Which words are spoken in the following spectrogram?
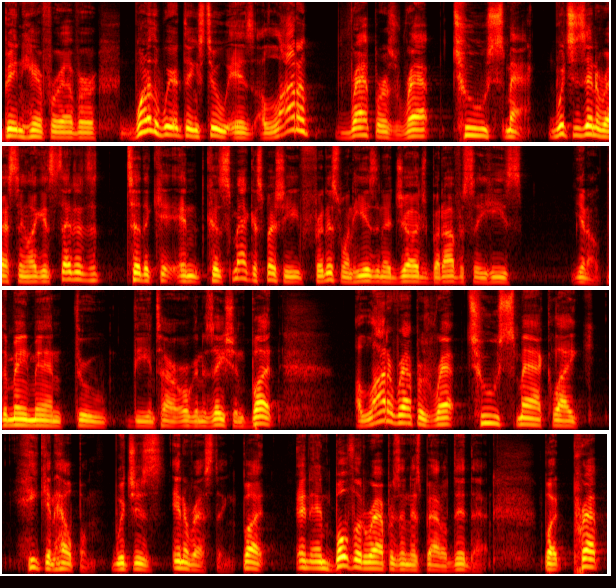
been here forever. One of the weird things too is a lot of rappers rap to Smack, which is interesting. Like instead of to the kid, and because Smack, especially for this one, he isn't a judge, but obviously he's you know, the main man through the entire organization. But a lot of rappers rap to Smack like he can help them, which is interesting. But and and both of the rappers in this battle did that. But Prep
